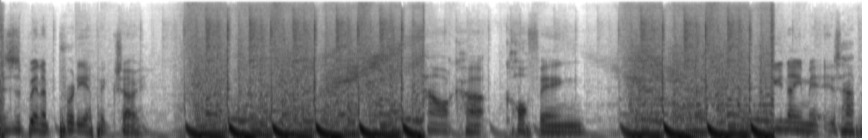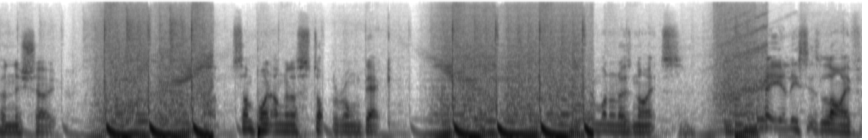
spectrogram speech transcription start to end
This has been a pretty epic show. Power cut, coughing, you name it, it's happened this show. At some point, I'm going to stop the wrong deck. On one of those nights. Hey, at least it's live.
